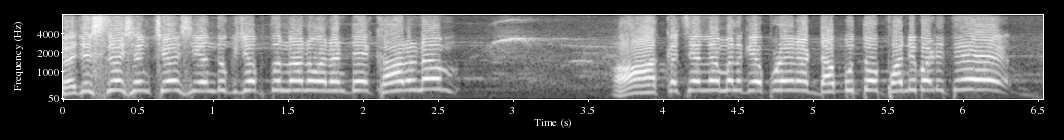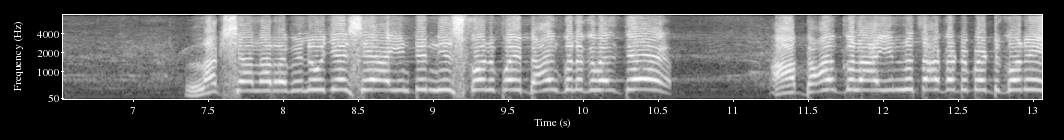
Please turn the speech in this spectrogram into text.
రిజిస్ట్రేషన్ చేసి ఎందుకు చెప్తున్నాను అని అంటే కారణం ఆ అక్క చెల్లెమ్మలకు ఎప్పుడైనా డబ్బుతో పని పడితే లక్షన్నర విలువ చేసి ఆ ఇంటిని తీసుకొని పోయి బ్యాంకులకు వెళ్తే ఆ బ్యాంకులు ఆ ఇల్లు తాకట్టు పెట్టుకొని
